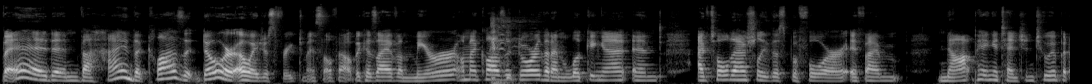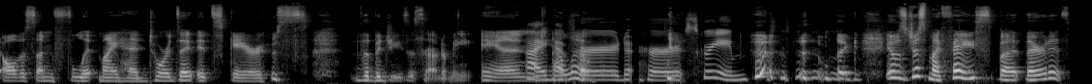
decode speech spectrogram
bed and behind the closet door. Oh, I just freaked myself out because I have a mirror on my closet door that I'm looking at. And I've told Ashley this before. If I'm not paying attention to it, but all of a sudden flip my head towards it, it scares the bejesus out of me. And I have hello. heard her scream. like it was just my face, but there it is.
